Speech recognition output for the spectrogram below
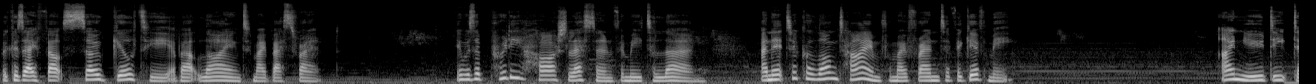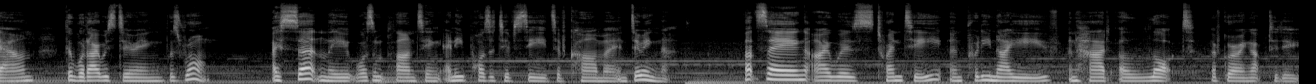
because I felt so guilty about lying to my best friend. It was a pretty harsh lesson for me to learn, and it took a long time for my friend to forgive me. I knew deep down that what I was doing was wrong. I certainly wasn't planting any positive seeds of karma in doing that. That's saying I was 20 and pretty naive and had a lot of growing up to do.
